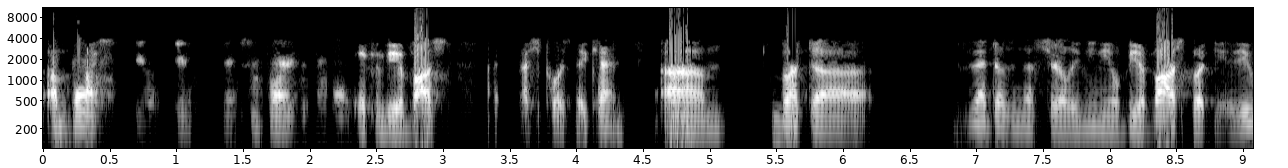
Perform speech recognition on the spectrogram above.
a bust. Insofar as it can be a bust, I, I suppose they can. Um, but uh, that doesn't necessarily mean he'll be a bust, but it,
